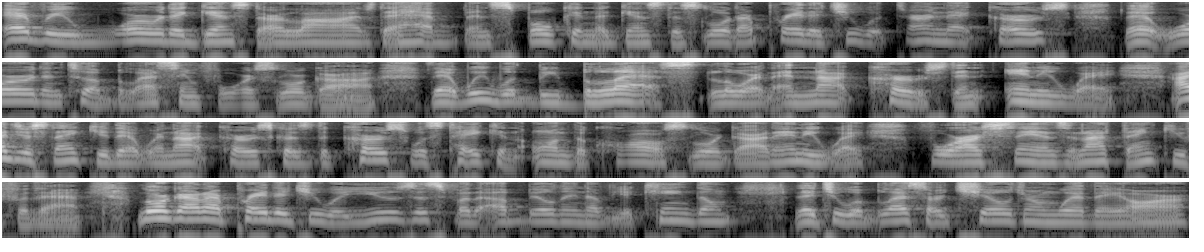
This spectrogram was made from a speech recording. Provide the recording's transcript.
every word against our lives that have been spoken against us, Lord, I pray that you would turn that curse, that word into a blessing for us, Lord God, that we would be blessed, Lord, and not cursed in any way. I just thank you that we're not cursed curse because the curse was taken on the cross, Lord God, anyway, for our sins. And I thank you for that. Lord God, I pray that you would use us for the upbuilding of your kingdom, that you would bless our children where they are,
